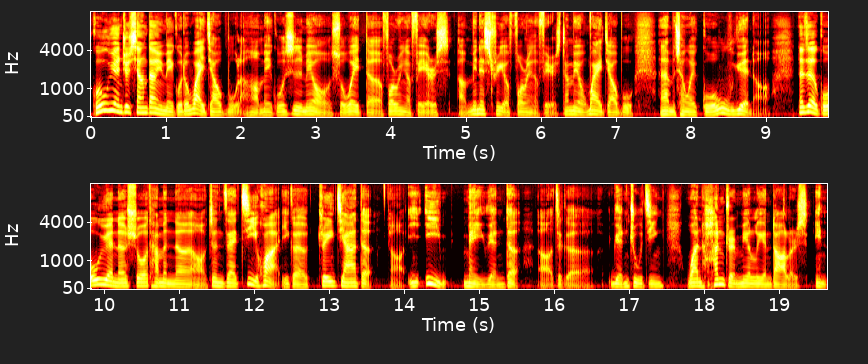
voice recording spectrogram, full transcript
国务院就相当于美国的外交部了哈。美国是没有所谓的 Foreign Affairs 啊，Ministry of Foreign Affairs，他们有外交部，他们称为国务院哦。那这个国务院呢说，他们呢哦正在计划一个追加的。啊，一亿美元的啊，这个援助金，one hundred million dollars in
